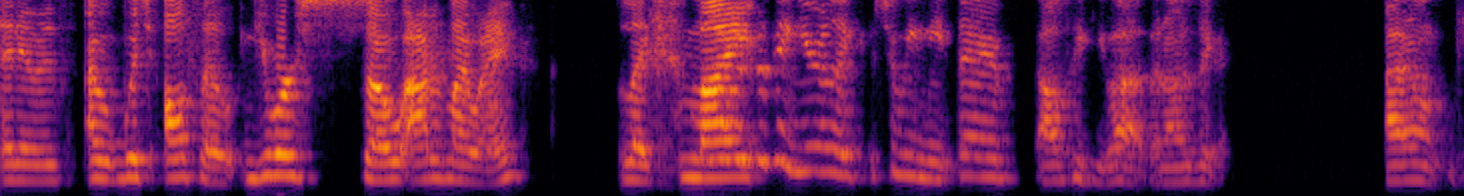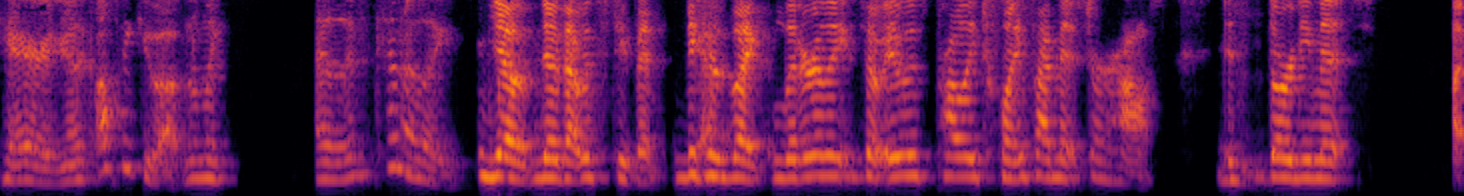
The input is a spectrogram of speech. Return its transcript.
and it was I, which also you were so out of my way. Like Well, my was the thing. you're like, "Should we meet there? I'll pick you up." And I was like, "I don't care." And you're like, "I'll pick you up." And I'm like, "I live kind of like yo no that was stupid because like literally so it was probably 25 minutes to her house is Mhm. 30 minutes uh,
